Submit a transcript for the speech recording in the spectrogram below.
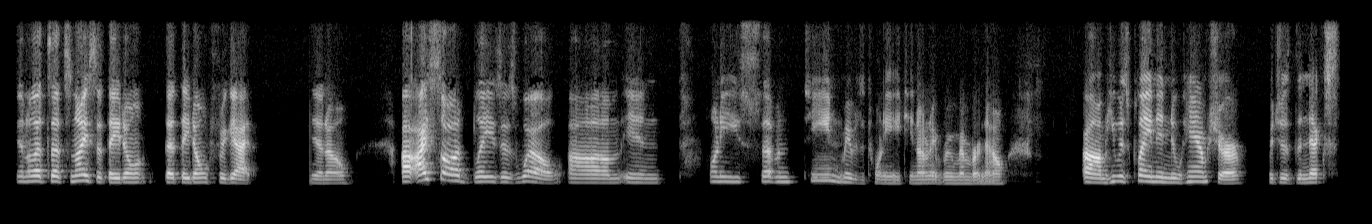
You know, that's that's nice that they don't that they don't forget. You know, uh, I saw Blaze as well um, in 2017, maybe it was 2018. I don't even remember now. Um, he was playing in New Hampshire, which is the next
